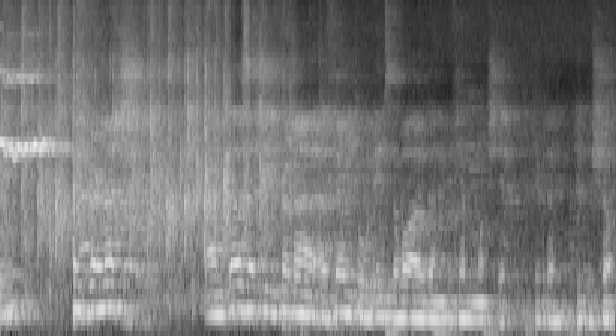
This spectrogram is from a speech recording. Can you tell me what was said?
Thank you very much. Um, that was actually from a, a film called Into the Wild, and if you haven't watched it, give it a give it a shot.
